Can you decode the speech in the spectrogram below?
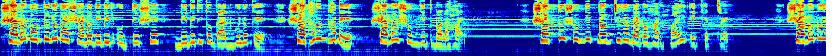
শ্যামা বন্দনা বা শ্যামা দেবীর উদ্দেশ্যে নিবেদিত গানগুলোকে সাধারণভাবে শ্যামা সংগীত বলা হয়। শাক্ত সংগীত নামটিরও ব্যবহার হয় এক্ষেত্রে। শ্যামা মার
